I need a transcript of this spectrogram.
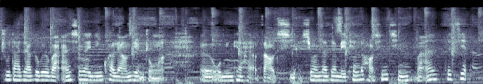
祝大家各位晚安，现在已经快两点钟了，呃，我明天还要早起，希望大家每天都好心情，晚安，再见。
